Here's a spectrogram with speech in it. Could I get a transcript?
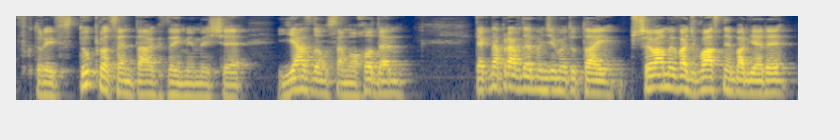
w której w 100% zajmiemy się jazdą samochodem. Tak naprawdę będziemy tutaj przełamywać własne bariery,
